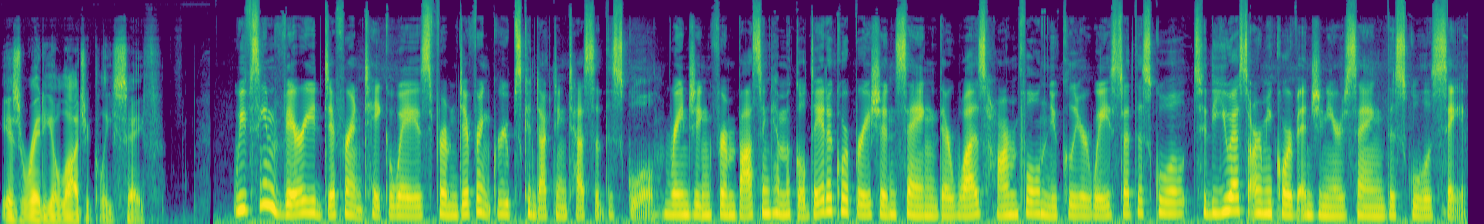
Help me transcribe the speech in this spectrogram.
is radiologically safe. We've seen very different takeaways from different groups conducting tests at the school, ranging from Boston Chemical Data Corporation saying there was harmful nuclear waste at the school to the U.S. Army Corps of Engineers saying the school is safe.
